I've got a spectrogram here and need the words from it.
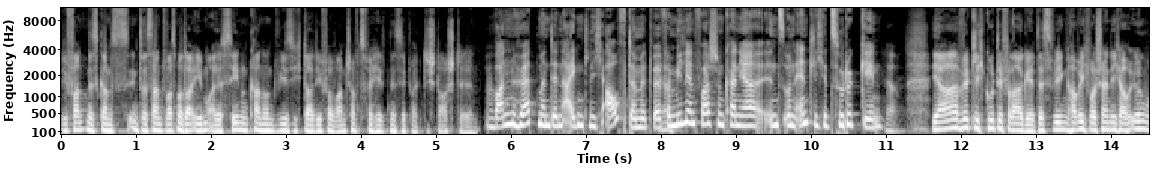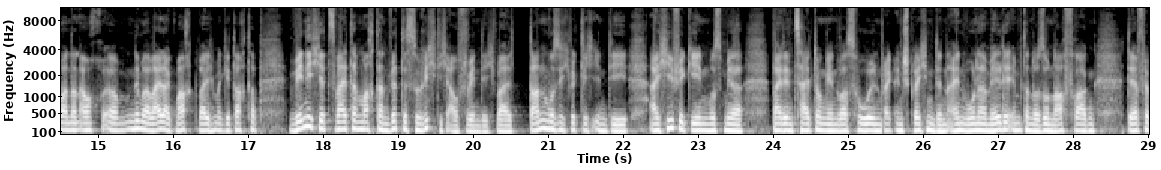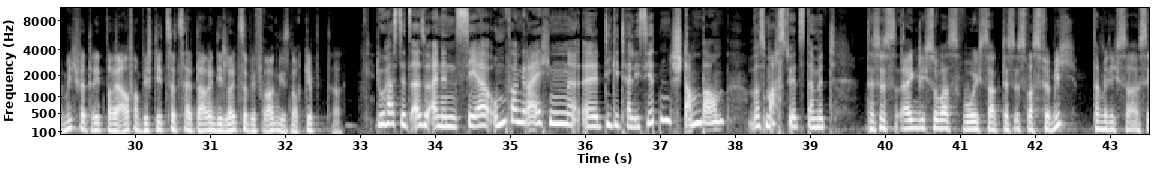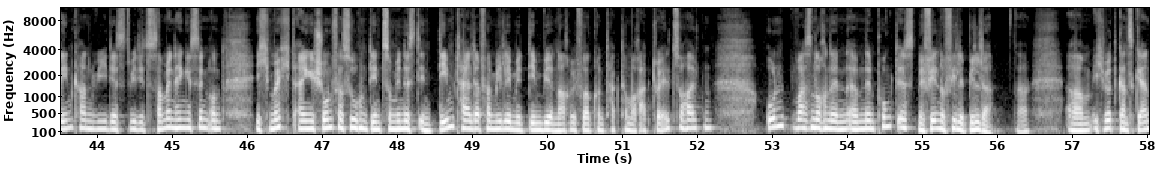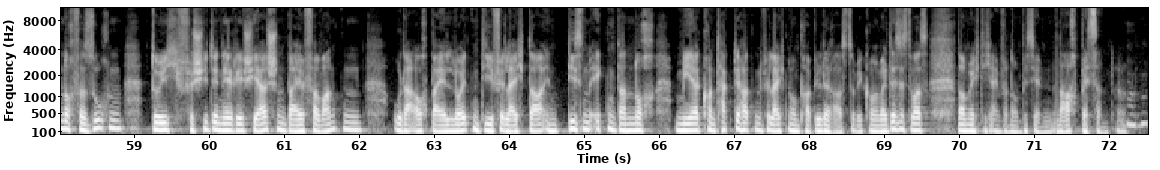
Die fanden es ganz interessant, was man da eben alles sehen kann und wie sich da die Verwandtschaftsverhältnisse praktisch darstellen. Wann hört man denn eigentlich auf damit? Weil ja. Familienforschung kann ja ins Unendliche zurückgehen. Ja. ja, wirklich gute Frage. Deswegen habe ich wahrscheinlich auch irgendwann dann auch ähm, nimmer weitergemacht, weil ich mir gedacht habe, wenn ich jetzt weitermache, dann wird es so richtig aufwendig, weil dann muss ich wirklich in die Archive gehen, muss mir bei den Zeitungen was holen, bei entsprechenden Einwohnermeldeämtern oder so nachfragen. Der für mich vertretbare Aufwand besteht zurzeit darin, die Leute zu befragen, die es noch gibt. Du hast jetzt also einen sehr umfangreichen, äh, digitalisierten Stammbaum. Was machst du jetzt damit? Das ist eigentlich sowas, wo ich sage, das ist was für mich damit ich sehen kann, wie, das, wie die Zusammenhänge sind. Und ich möchte eigentlich schon versuchen, den zumindest in dem Teil der Familie, mit dem wir nach wie vor Kontakt haben, auch aktuell zu halten. Und was noch ein, ähm, ein Punkt ist, mir fehlen noch viele Bilder. Ja, ähm, ich würde ganz gern noch versuchen, durch verschiedene Recherchen bei Verwandten oder auch bei Leuten, die vielleicht da in diesen Ecken dann noch mehr Kontakte hatten, vielleicht noch ein paar Bilder rauszubekommen, weil das ist was, da möchte ich einfach noch ein bisschen nachbessern. Ja. Mhm.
